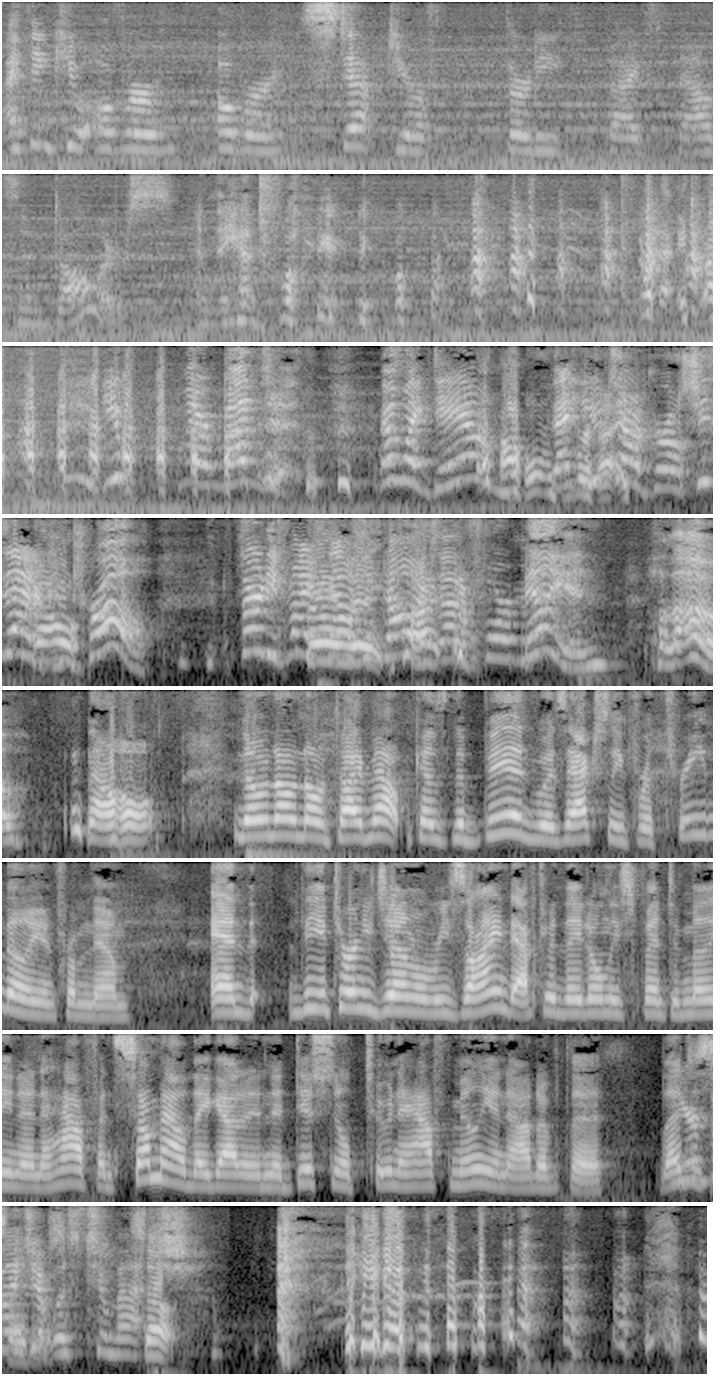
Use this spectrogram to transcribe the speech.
I think you over overstepped your thirty five thousand dollars, and they had to fire you. you their budget. I was like, damn, Oh, that right. Utah girl, she's out of No. control. Thirty five thousand wait, dollars time- out of four million. Hello. No, no, no, no. Time out because the bid was actually for three million from them, and the attorney general resigned after they'd only spent a million and a half, and somehow they got an additional two and a half million out of the Your budget was too much. So-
